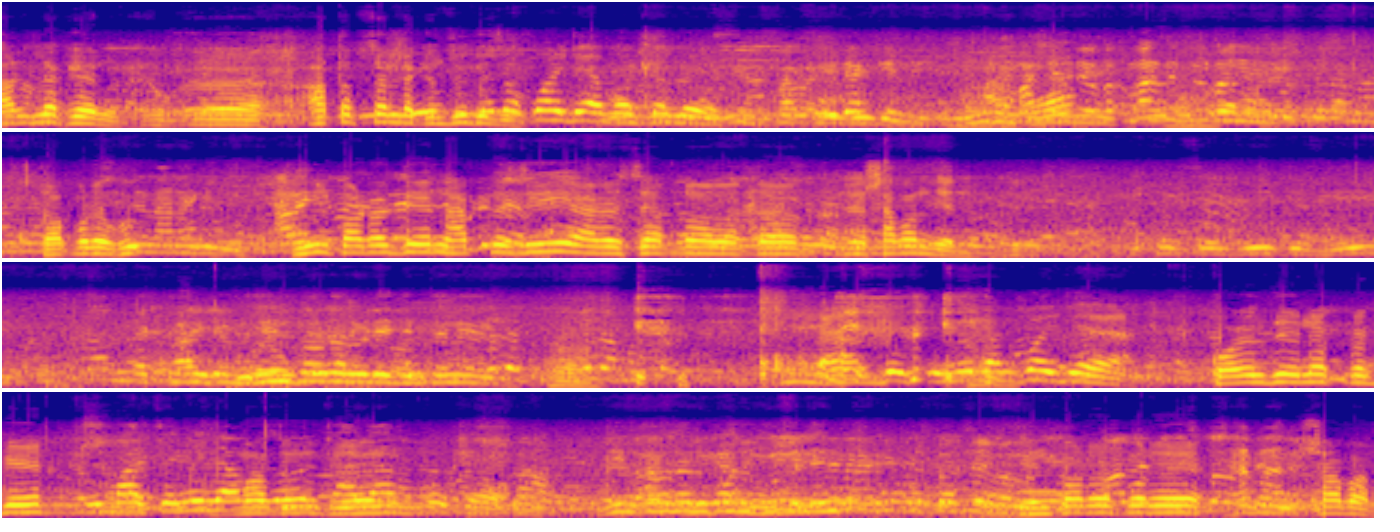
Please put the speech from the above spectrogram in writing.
আর লেখেন আতপ চাল লেখেন দুই কেজি। তারপরে হুইল পাউডার দিন হাফ কেজি আর হচ্ছে আপনার একটা সাবান দিন দুই কেজি। গ্রিন পাউডার ওটাই দিতে নেই হ্যাঁ কয়েল দিন এক প্যাকেট দিন পাউডার পরে সাবান।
